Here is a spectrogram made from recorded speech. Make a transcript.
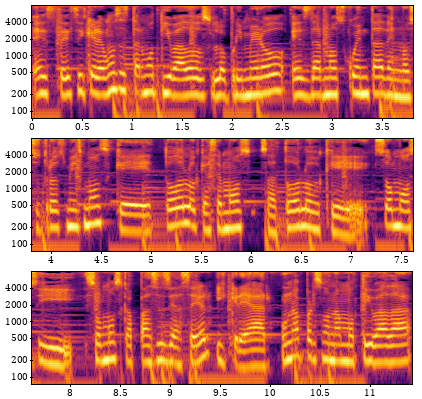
este, si queremos estar motivados, lo primero es darnos cuenta de nosotros mismos que todo lo que hacemos, o sea, todo lo que somos y somos capaces de hacer y crear. Una persona motivada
